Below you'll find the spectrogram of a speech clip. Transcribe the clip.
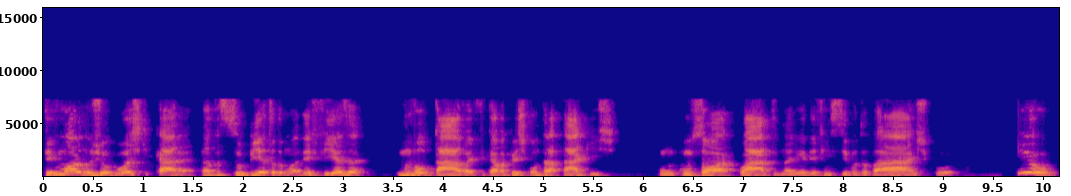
Teve uma hora no jogo hoje que, cara, tava, subia todo mundo na defesa, não voltava, aí ficava aqueles contra-ataques com, com, só quatro na linha defensiva do Vasco. E o,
